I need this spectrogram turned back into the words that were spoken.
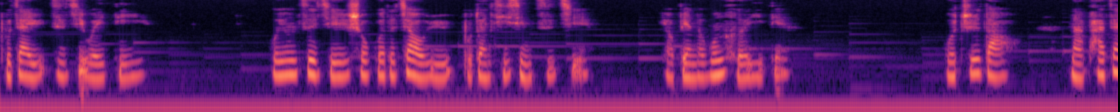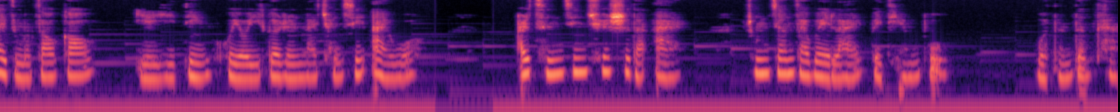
不再与自己为敌。我用自己受过的教育不断提醒自己，要变得温和一点。我知道，哪怕再怎么糟糕，也一定会有一个人来全心爱我。而曾经缺失的爱，终将在未来被填补。我等等看。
